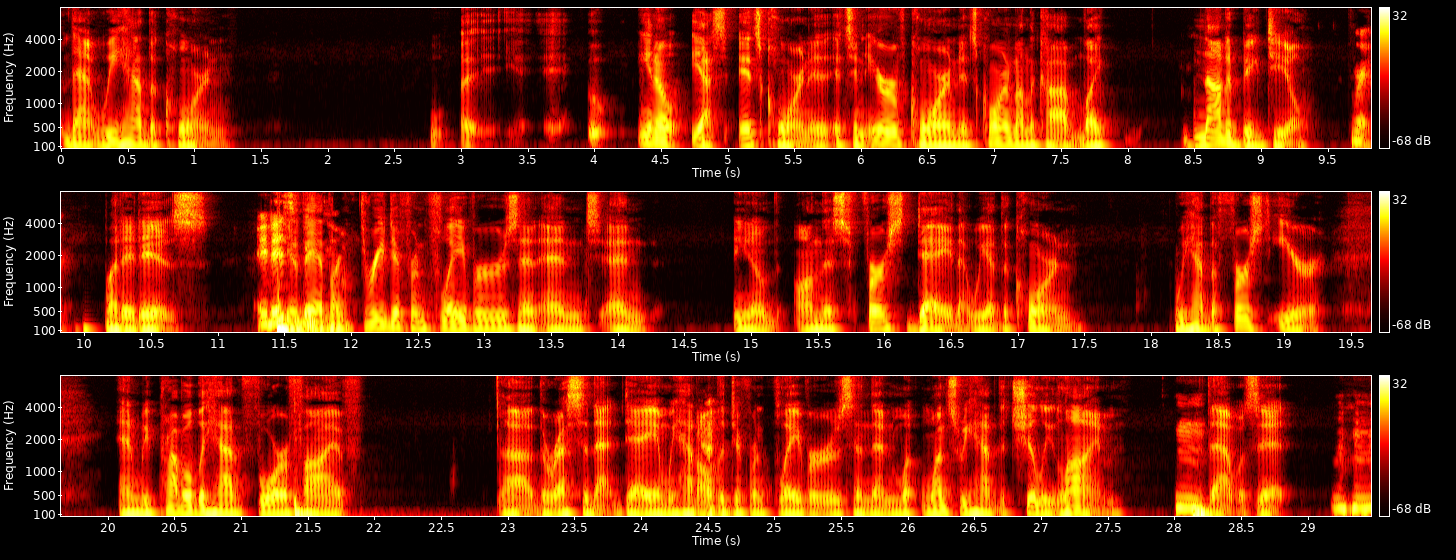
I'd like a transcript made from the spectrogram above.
that we had the corn, uh, you you know, yes, it's corn. It's an ear of corn. It's corn on the cob. Like, not a big deal, Right. but it is. It is. You know, they had deal. like three different flavors, and and and you know, on this first day that we had the corn, we had the first ear, and we probably had four or five uh, the rest of that day, and we had all the different flavors, and then w- once we had the chili lime, Mm. that was it. hmm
